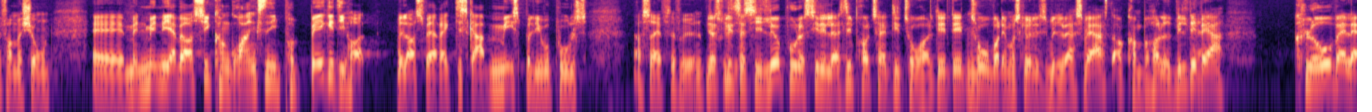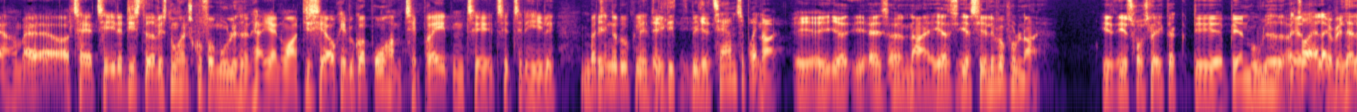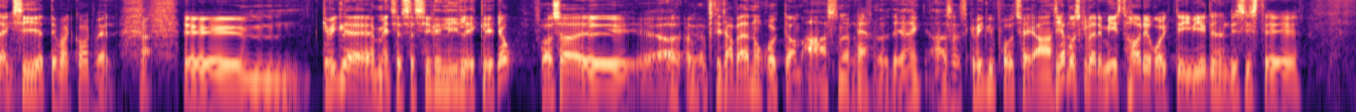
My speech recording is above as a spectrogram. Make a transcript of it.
4-3-3-formation. Øh, men, men jeg vil også sige, at konkurrencen i på begge de hold vil også være rigtig skarp. Mest på Liverpools, og så efterfølgende Jeg skulle lige til at sige, Liverpool og City, lad os lige prøve at tage de to hold. Det, det er to, mm. hvor det måske ville være sværest at komme på holdet. Vil det ja. være kloge valg af ham at at tage til et af de steder, hvis nu han skulle få muligheden her i januar? De siger, okay, vi kan godt bruge ham til bredden, til, til, til det hele. Hvad vil, tænker du, Men Peter? vil de, vil de tage ham til bredden? Nej, jeg, jeg- altså, nej jeg, jeg siger Liverpool nej. Jeg, jeg tror slet ikke, at det bliver en mulighed. og Det tror jeg jeg, jeg vil heller ikke sige, at det var et godt valg. Nej. Øh, kan vi ikke lade Manchester City lige lægge lidt? Jo. For så, øh, og, og, fordi der har været nogle rygter om Arsenal Ja. og sådan noget der, ikke? Altså, skal vi ikke lige prøve at tage Arsenal? Det har måske været det mest hotte rygte i virkeligheden de sidste øh,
